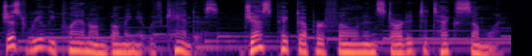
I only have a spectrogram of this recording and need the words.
Just really plan on bumming it with Candace. Jess picked up her phone and started to text someone.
